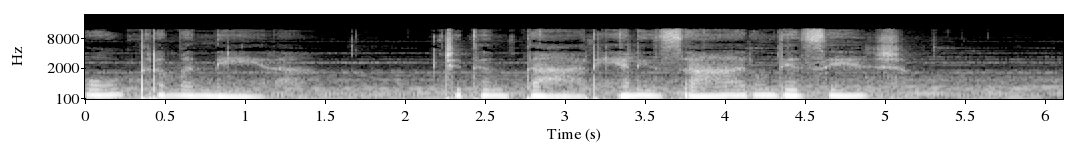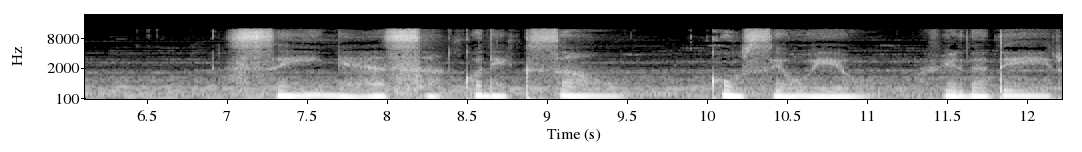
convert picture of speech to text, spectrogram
outra maneira de tentar realizar um desejo sem essa conexão com seu eu verdadeiro.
